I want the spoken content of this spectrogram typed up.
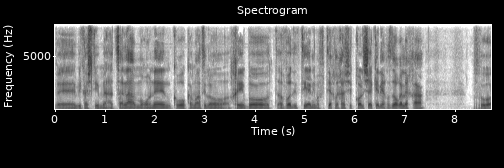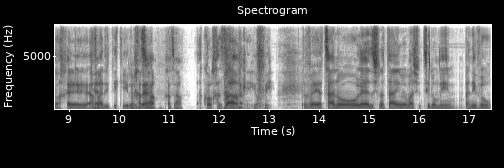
וביקשתי מהצלם רונן קרוק, אמרתי לו, אחי בוא תעבוד איתי, אני מבטיח לך שכל שקל יחזור אליך. והוא אחרי, עבד איתי כאילו, וחזר, זה, חזר. הכל חזר, אוקיי, יופי. ויצאנו לאיזה שנתיים ומשהו צילומים, אני והוא.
